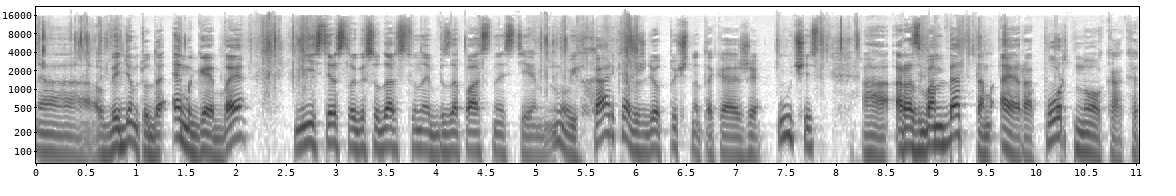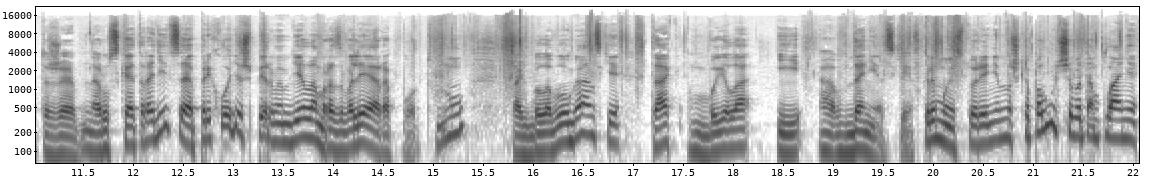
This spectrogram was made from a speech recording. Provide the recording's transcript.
а, введем туда МГБ, Министерство государственной безопасности, ну и Харьков ждет точно такая же участь. А, разбомбят там аэропорт, но как, это же русская традиция. Приходишь первым делом, развали аэропорт. Ну, так было в Луганске, так было и а, в Донецке. В Крыму история немножко получше в этом плане,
